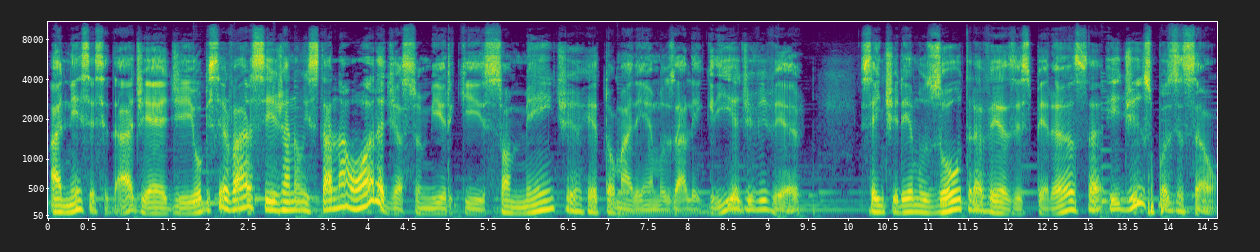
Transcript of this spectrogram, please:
a necessidade é de observar se já não está na hora de assumir que somente retomaremos a alegria de viver, sentiremos outra vez esperança e disposição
